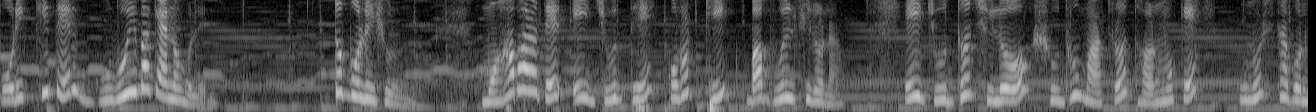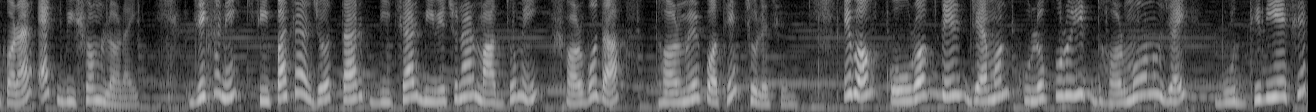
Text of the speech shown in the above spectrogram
পরীক্ষিতের গুরুই বা কেন হলেন? তো বলি শুনুন। মহাভারতের এই যুদ্ধে কোনো ঠিক বা ভুল ছিল না। এই যুদ্ধ ছিল শুধুমাত্র ধর্মকে পুনর্স্থাপন করার এক বিষম লড়াই, যেখানে কৃপাচার্য তার বিচার বিবেচনার মাধ্যমেই সর্বদা ধর্মের পথে চলেছেন এবং কৌরবদের যেমন কুলপুরোহিত ধর্ম অনুযায়ী বুদ্ধি দিয়েছেন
